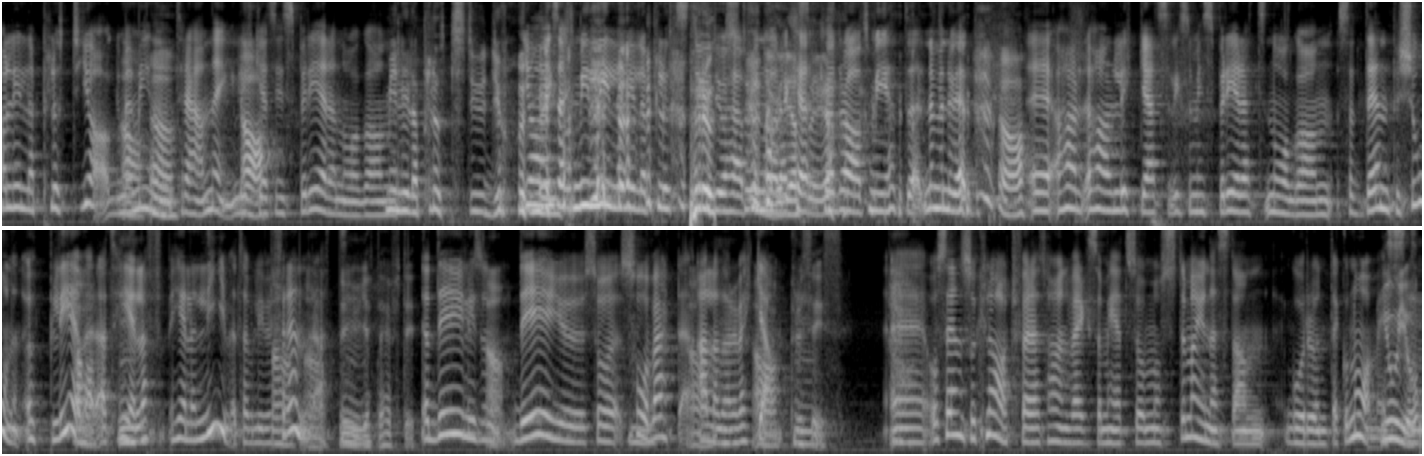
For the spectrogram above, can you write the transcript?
har lilla plutt-jag med Ja. min Ja. träning Ja. lyckats inspirera någon. Min lilla pluttstudio. Ja, exakt. Min lilla, lilla pluttstudio här på några kvadratmeter. Nej, men du vet. Ja. Eh, har, har lyckats liksom inspirerat någon så att den personen upplever Ja. att hela, hela livet har blivit Ja, förändrat. Ja, det är ju jättehäftigt. Ja, det är ju, liksom, Ja. det är ju så, så värt det, Ja. alla dagar i Ja, veckan. precis. Eh, och sen såklart, för att ha en verksamhet så måste man ju nästan gå runt ekonomiskt. Jo, jo.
